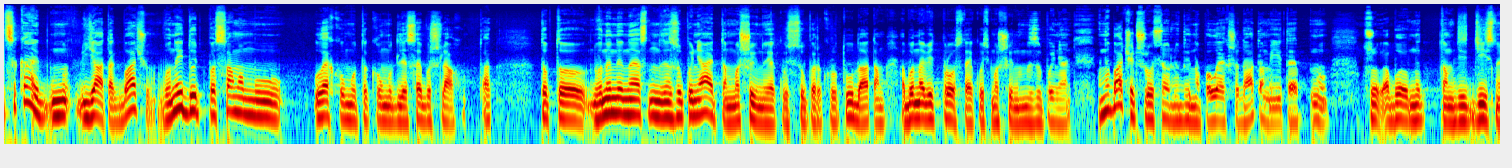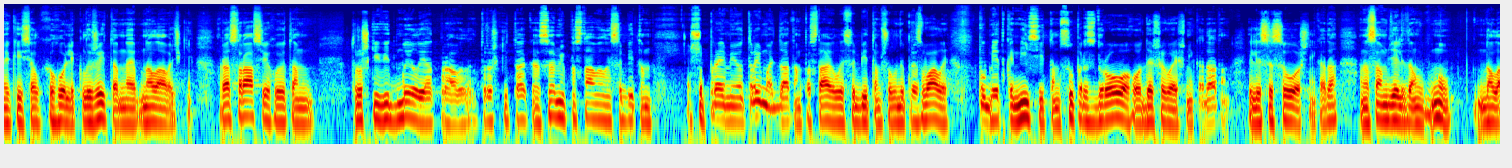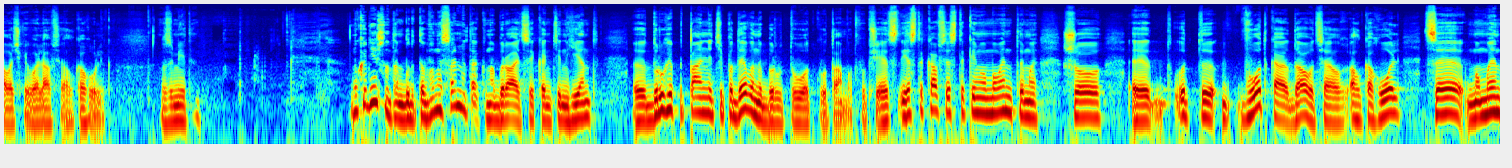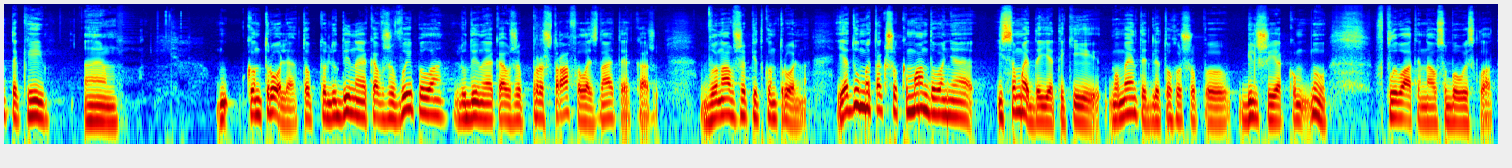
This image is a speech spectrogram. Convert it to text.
ТЦК, ну, я так бачу, вони йдуть по самому легкому такому для себе шляху. Так? Тобто вони не, не, зупиняють там машину якусь суперкруту, да, там, або навіть просто якусь машину не зупиняють. Вони бачать, що ось людина полегше, да, там, їй те, ну, що, або там дійсно якийсь алкоголік лежить там, на, на лавочці. Раз-раз його там, трошки відмили і відправили. Трошки так, а самі поставили собі, там, щоб премію отримати, да, там, поставили собі, там, що вони призвали по медкомісії там, суперздорового ДШВшника да, там, або ССОшника. Да, а на самом деле там, ну, на лавочці валявся алкоголік. Розумієте? Ну, звісно, там буде. Вони самі так набирають цей контингент. Е, Друге питання, типу, де вони беруть водку? Там, от. Я, я стикався з такими моментами, що е, от, е, водка, да, оця алкоголь, це момент такий. Е, контроля. Тобто людина, яка вже випила, людина, яка вже проштрафилась, знаєте, як кажуть, вона вже підконтрольна. Я думаю, так, що командування і саме дає такі моменти для того, щоб е, більше як, ну, впливати на особовий склад.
